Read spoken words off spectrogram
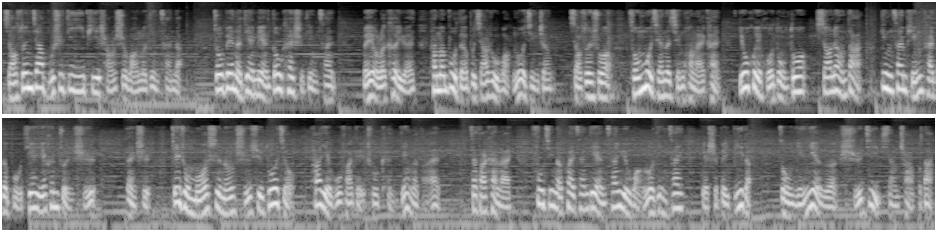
小孙家不是第一批尝试网络订餐的，周边的店面都开始订餐，没有了客源，他们不得不加入网络竞争。小孙说，从目前的情况来看，优惠活动多，销量大，订餐平台的补贴也很准时。但是这种模式能持续多久，他也无法给出肯定的答案。在他看来，附近的快餐店参与网络订餐也是被逼的，总营业额实际相差不大。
